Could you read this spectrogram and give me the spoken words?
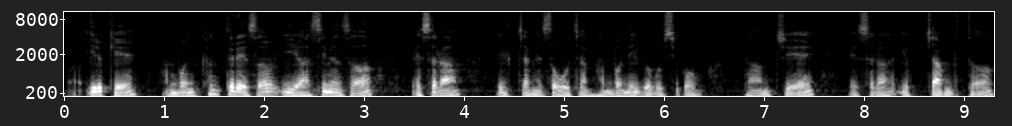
어, 이렇게 한번 큰 틀에서 이해하시면서 에스라 1장에서 5장 한번 읽어보시고 다음 주에 에스라 6장부터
